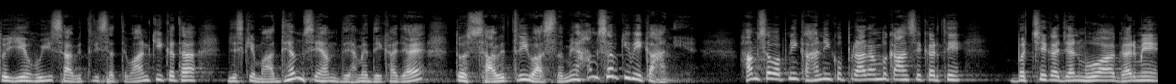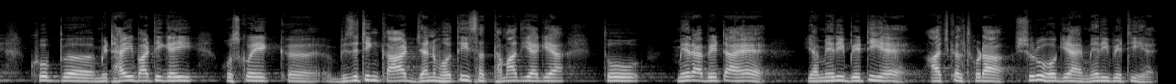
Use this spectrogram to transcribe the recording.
तो ये हुई सावित्री सत्यवान की कथा, जिसके माध्यम से हम हमें देखा जाए तो सावित्री वास्तव में हम सब की भी कहानी है। हम सब अपनी कहानी को प्रारंभ कहाँ से करते हैं? बच्चे का जन्म हुआ, घर में खूब मिठाई बांटी गई, उसको एक विजिटिंग कार्ड जन्म होते ही थमा दिया गया। तो मेरा बेटा है या मेरी बेटी है, आजकल थोड़ा शुरू हो गया है, मेरी बेटी है,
